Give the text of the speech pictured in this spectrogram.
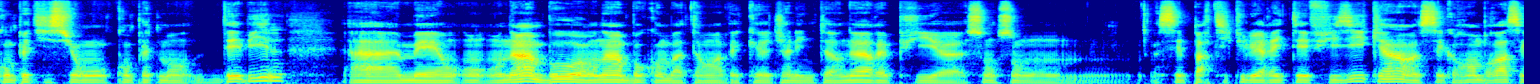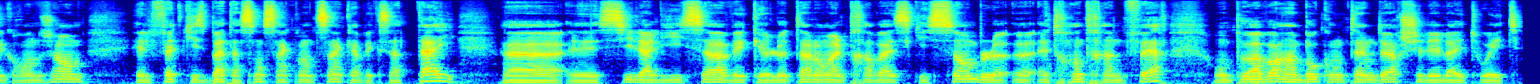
compétition complètement débile. Euh, mais on, a un beau, on a un beau combattant avec euh, Jalin Turner et puis euh, son, son, ses particularités physiques, hein, ses grands bras, ses grandes jambes et le fait qu'il se batte à 155 avec sa taille. et s'il allie ça avec le talent et le travail, ce qu'il semble être en train de faire, on peut avoir un beau contender chez les lightweight.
